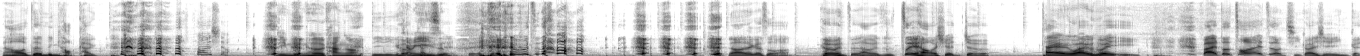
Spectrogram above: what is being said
然后“人民好康”，好笑，“人民喝康”啊，“黎明喝康”什么意思？对，不知道。然后那个什么柯文哲他们是最好选择，台湾会赢，反正都超爱这种奇怪的谐音梗。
